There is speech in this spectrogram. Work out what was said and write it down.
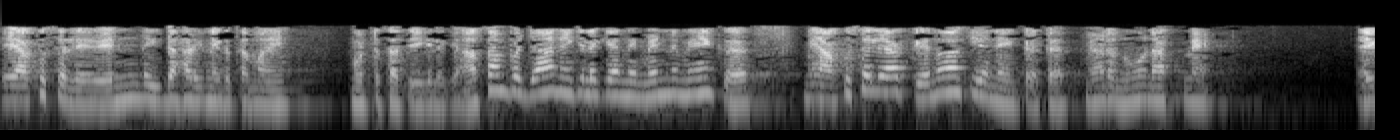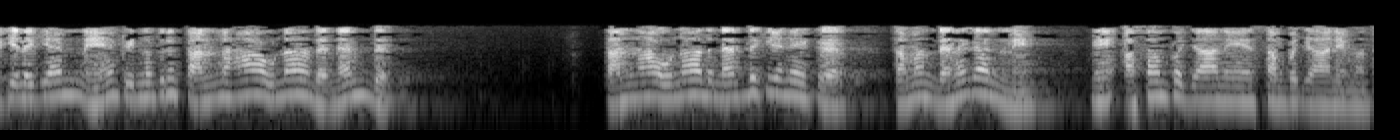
ඒ අකුසලයේ වෙන්න ඉඩ හරින එක තමයි මුට්ට සතිය කියලා කියන්නේ. අසම්පජානය කියලා කියන්නේ මෙන්න මේක මේ අකුසලයක් වෙනවා කියන එකට මෙහාට නුවණක් නැහැ. ඒ කියලා කියන්නේ පින්නතුනේ තණ්හා වුණාද නැද්ද? තණ්හා වුණාද නැද්ද කියන එක Taman දැනගන්නේ මේ අසම්පජානයේ සම්පජානයේ මත.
